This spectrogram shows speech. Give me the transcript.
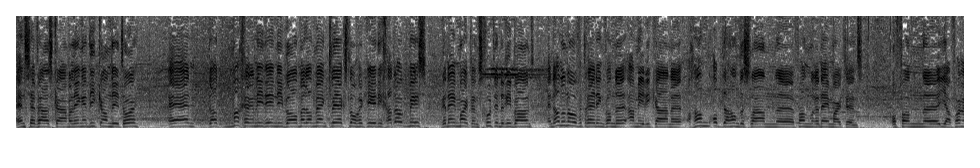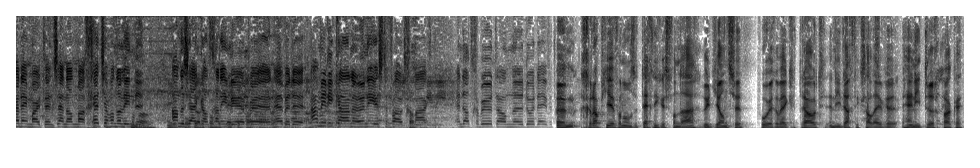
En Servaas Kamerling. En die kan dit hoor. En dat mag er niet in die bal. Maar dan Ben Klerks nog een keer. Die gaat ook mis. René Martens goed in de rebound. En dan een overtreding van de Amerikanen. Han op de handen slaan eh, van René Martens. Of van, eh, ja, van René Martens. En dan mag Gertjan van der Linden aan de zijkant gaan inwerpen. En hebben de Amerikanen hun eerste fout gemaakt. En dat gebeurt dan eh, door David... Een grapje van onze technicus vandaag, Ruud Jansen. Vorige week getrouwd. En die dacht ik zal even Henny terugpakken.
